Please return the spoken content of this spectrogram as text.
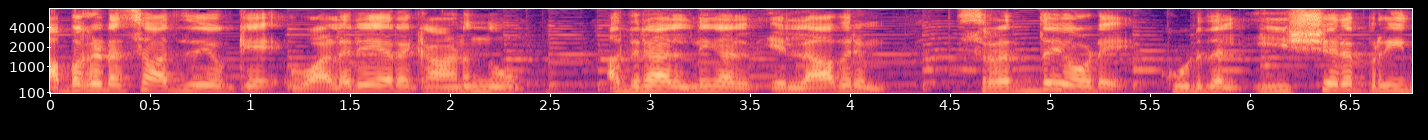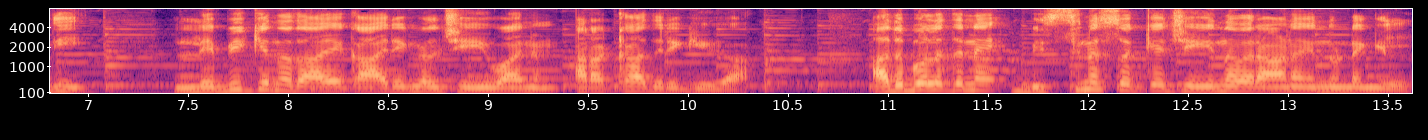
അപകട സാധ്യതയൊക്കെ വളരെയേറെ കാണുന്നു. അതിനാൽ നിങ്ങൾ എല്ലാവരും ശ്രദ്ധയോടെ കൂടുതൽ ഈശ്വരപ്രീതി ലഭിക്കുന്നതായ കാര്യങ്ങൾ ചെയ്യുവാനും മറക്കാതിരിക്കുക. അതുപോലെ തന്നെ ബിസിനസ്സൊക്കെ ചെയ്യുന്നവരാണ് എന്നുണ്ടെങ്കിൽ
